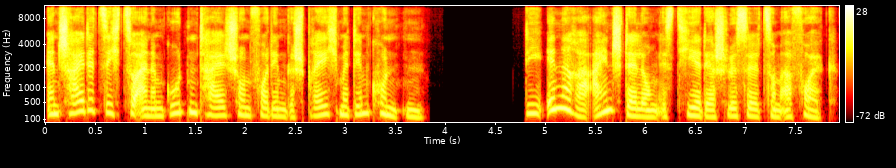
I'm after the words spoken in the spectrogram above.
entscheidet sich zu einem guten Teil schon vor dem Gespräch mit dem Kunden. Die innere Einstellung ist hier der Schlüssel zum Erfolg.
